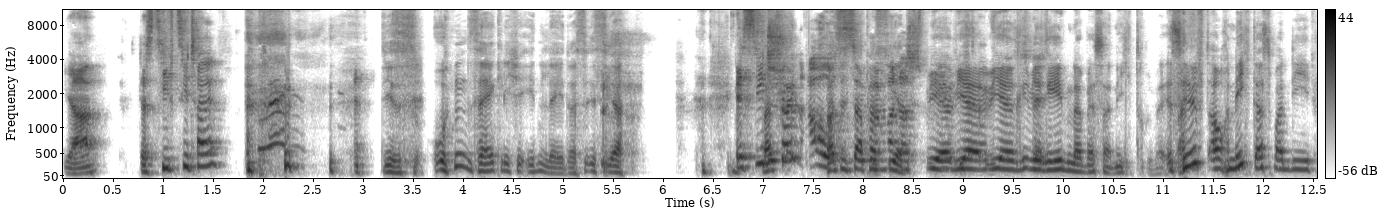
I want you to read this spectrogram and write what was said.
Ja, das Tiefziehteil? Dieses unsägliche Inlay, das ist ja. Es sieht was, schön aus. Was ist da passiert? Wir, wir, wir, wir reden da besser nicht drüber. Es was? hilft auch nicht, dass man die,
